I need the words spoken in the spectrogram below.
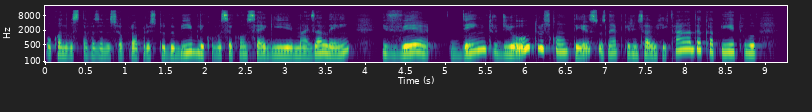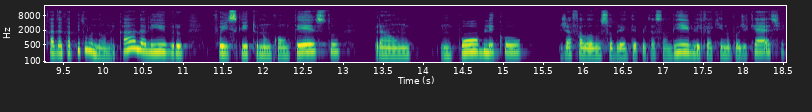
ou quando você está fazendo o seu próprio estudo bíblico, você consegue ir mais além e ver dentro de outros contextos, né? Porque a gente sabe que cada capítulo, cada capítulo não, né? Cada livro foi escrito num contexto para um, um público, já falamos sobre a interpretação bíblica aqui no podcast.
